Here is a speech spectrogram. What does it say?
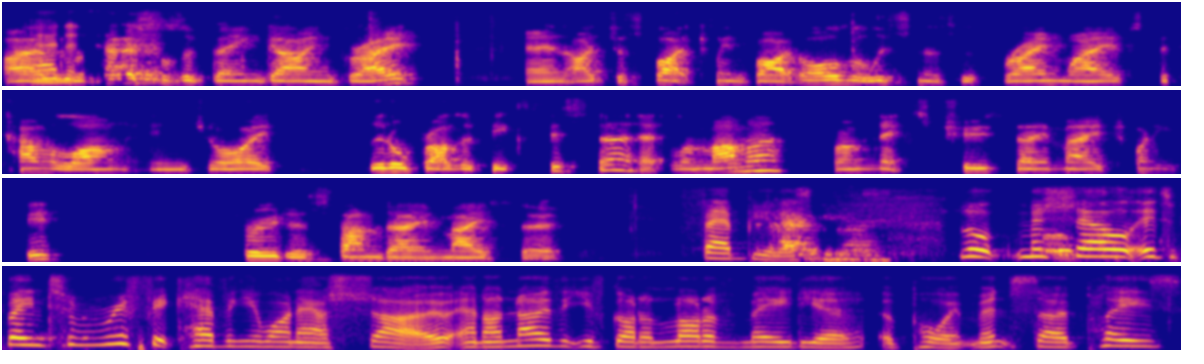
I, And the rehearsals have been going great, and I'd just like to invite all the listeners of Brainwaves to come along and enjoy Little Brother Big Sister at La Mama from next Tuesday, May 25th, through to Sunday, May 30th. Fabulous. Look, Michelle, it's been terrific having you on our show, and I know that you've got a lot of media appointments, so please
